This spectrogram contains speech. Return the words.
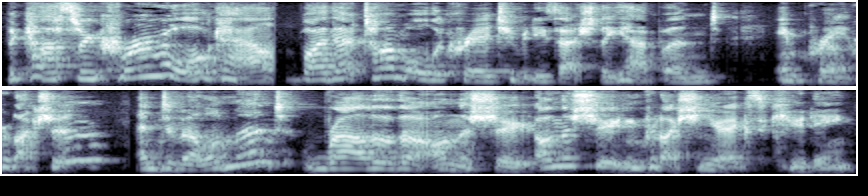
the cast and crew walk out. By that time, all the creativity's actually happened in pre production and development rather than on the shoot. On the shoot and production, you're executing.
